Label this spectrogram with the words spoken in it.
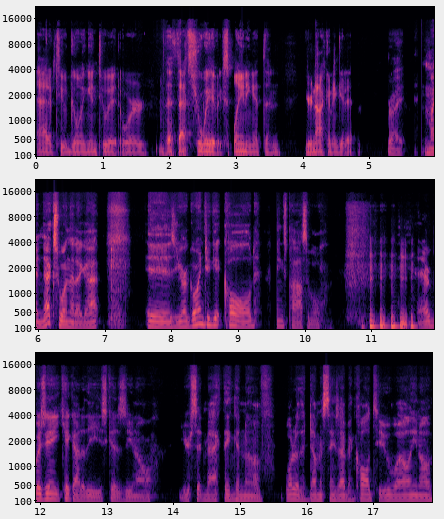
attitude going into it or if that's your way of explaining it then you're not going to get it Right. My next one that I got is you're going to get called things possible. And everybody's going to get a kick out of these because, you know, you're sitting back thinking of what are the dumbest things I've been called to? Well, you know,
